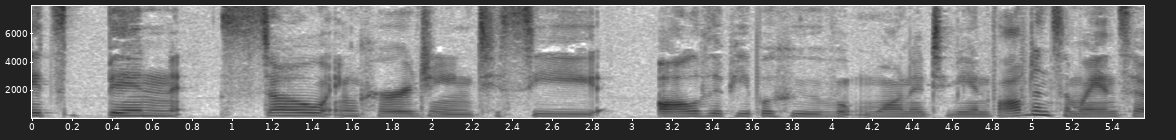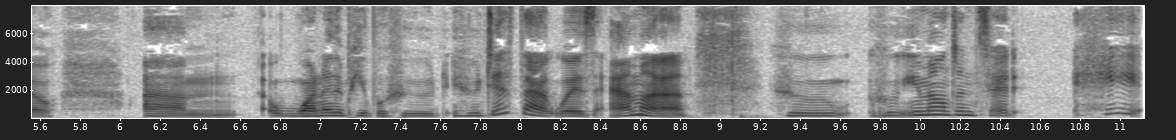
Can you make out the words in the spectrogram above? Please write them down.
it's been so encouraging to see all of the people who've wanted to be involved in some way. And so, um, one of the people who who did that was Emma, who who emailed and said, "Hey,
